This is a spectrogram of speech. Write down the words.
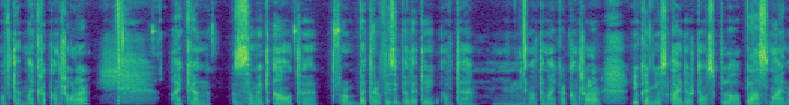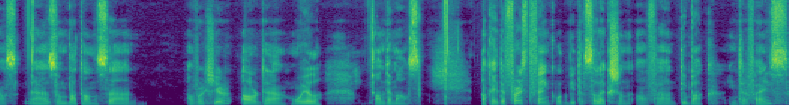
of the microcontroller. I can zoom it out uh, for better visibility of the of the microcontroller. You can use either those plus minus uh, zoom buttons uh, over here or the wheel on the mouse. Okay, the first thing would be the selection of a debug interface.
